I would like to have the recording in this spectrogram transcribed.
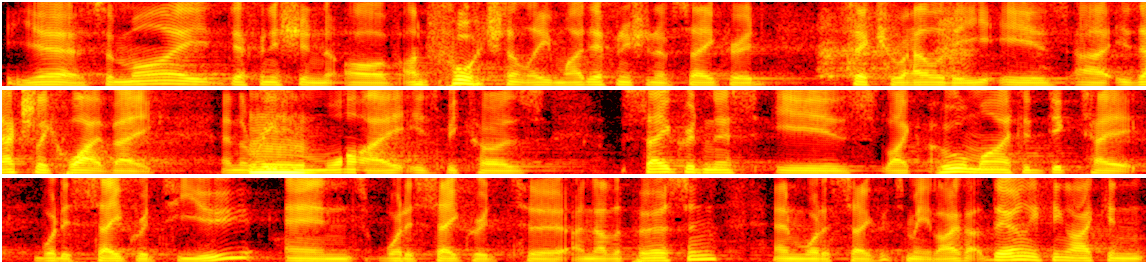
Yeah so my definition of unfortunately my definition of sacred sexuality is uh, is actually quite vague, and the mm. reason why is because sacredness is like who am I to dictate what is sacred to you and what is sacred to another person and what is sacred to me. Like the only thing I can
